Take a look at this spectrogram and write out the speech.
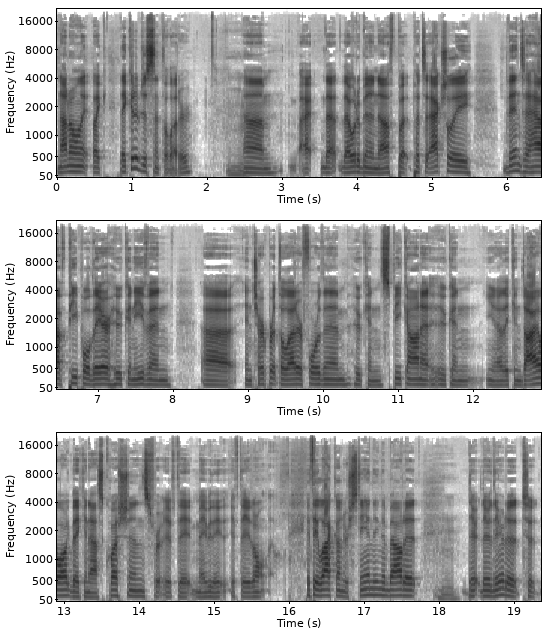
Not only like they could have just sent the letter, um, I, that that would have been enough. But but to actually then to have people there who can even uh, interpret the letter for them, who can speak on it, who can you know they can dialogue, they can ask questions for if they maybe they if they don't if they lack understanding about it, mm-hmm. they're they're there to to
